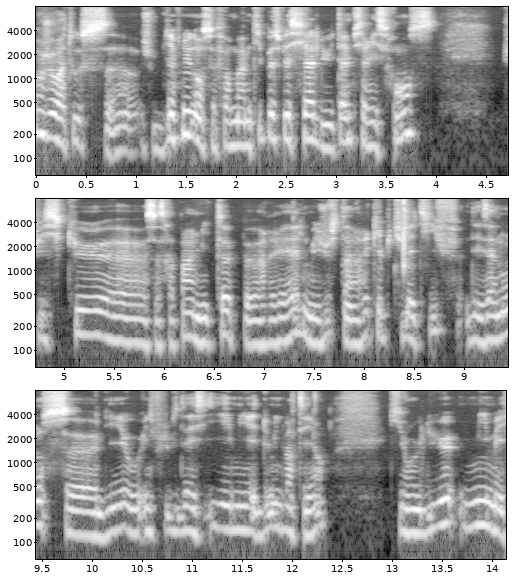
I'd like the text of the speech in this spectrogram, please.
Bonjour à tous, euh, bienvenue dans ce format un petit peu spécial du Time Series France, puisque euh, ça ne sera pas un meet-up euh, réel, mais juste un récapitulatif des annonces liées au Influx Days IMI 2021 qui ont eu lieu mi-mai.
